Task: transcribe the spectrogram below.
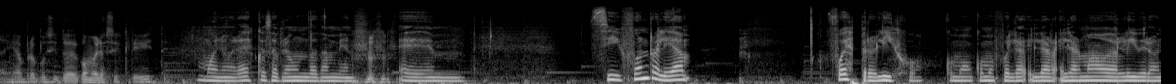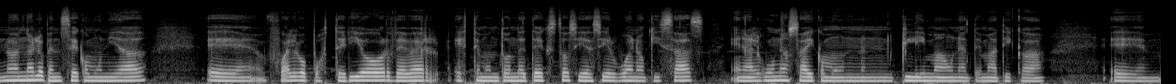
ahí a propósito de cómo los escribiste. Bueno, agradezco esa pregunta también. Eh, sí, fue en realidad, fue desprolijo como, como fue la- el, ar- el armado del libro. No, no lo pensé como unidad. Eh, fue algo posterior de ver este montón de textos y decir, bueno, quizás en algunos hay como un clima, una temática eh,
